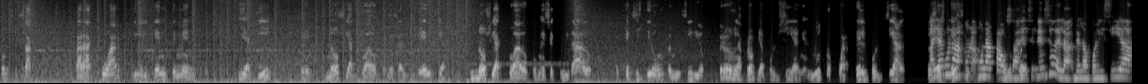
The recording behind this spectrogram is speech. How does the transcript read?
por sus actos, para actuar diligentemente. Y aquí eh, no se ha actuado con esa diligencia, no se ha actuado con ese cuidado, porque ha existido un femicidio, pero en la propia policía, en el mismo cuartel policial. ¿Hay alguna una, pausa? ¿El silencio de la, de la policía,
